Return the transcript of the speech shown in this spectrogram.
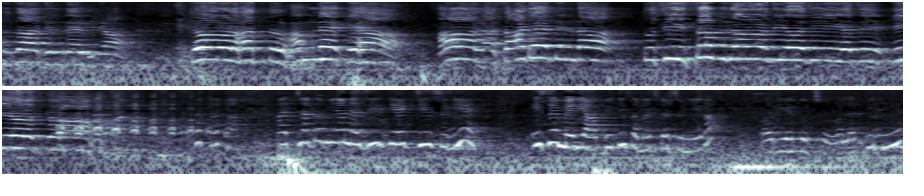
तुझा दिल दे मिया? जोड़ हथ हमने कहा हाल साढ़े दिल दा तुसी सब जोड़ दियो जी असी की अर्ज़ करा? अच्छा तो मियाँ नजीर की एक चीज़ सुनिए इसे मेरी आप बीती समझ कर सुनिएगा। और ये कुछ गलत भी नहीं है।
